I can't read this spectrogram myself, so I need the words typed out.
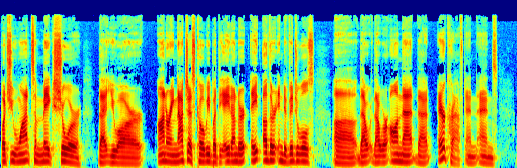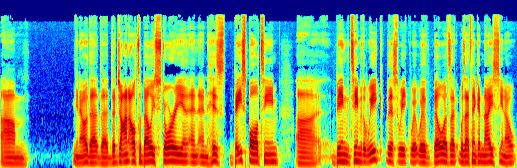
But you want to make sure that you are honoring not just Kobe, but the eight under eight other individuals uh, that that were on that that aircraft, and and um, you know the the the John Altobelli story and and, and his baseball team uh, being the team of the week this week with, with Bill was was I think a nice you know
